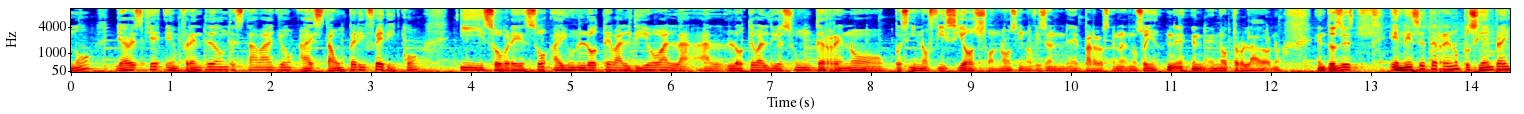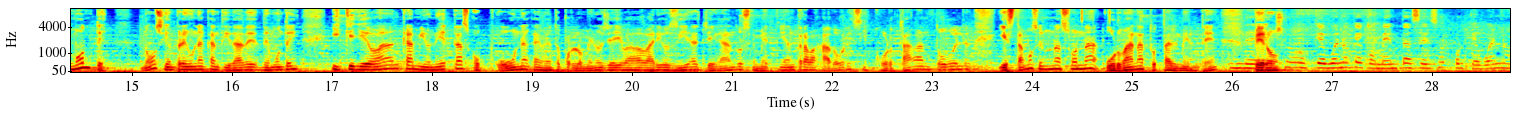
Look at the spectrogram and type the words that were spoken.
¿no? Ya ves que enfrente de donde estaba yo está un periférico y sobre eso hay un lote baldío, al, lote baldío es un terreno pues inoficioso, ¿no? Sin eh, para los que no, soy en, otro lado, ¿no? Entonces, en ese terreno pues siempre hay monte, ¿no? Siempre hay una cantidad de, monte y que llevaban camionetas o una camioneta por lo menos ya llevaba varios días llegando, se metían trabajadores y cortaban todo el... Y estamos en una zona urbana totalmente, ¿eh? De pero... Hecho, qué bueno que comentas eso porque bueno,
